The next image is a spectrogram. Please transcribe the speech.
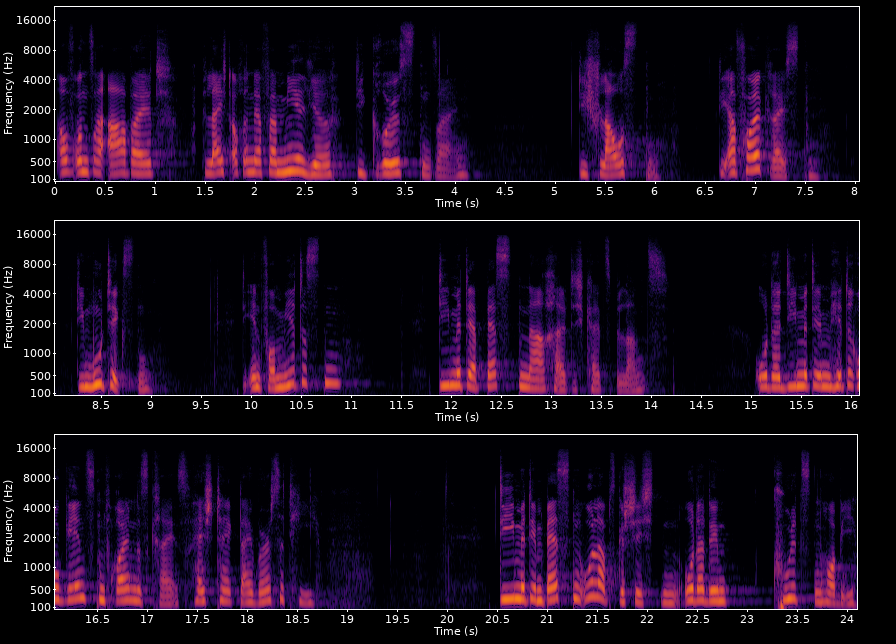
auf unserer Arbeit, vielleicht auch in der Familie die Größten sein, die Schlausten, die Erfolgreichsten, die Mutigsten, die Informiertesten, die mit der besten Nachhaltigkeitsbilanz oder die mit dem heterogensten Freundeskreis, Hashtag Diversity, die mit den besten Urlaubsgeschichten oder dem coolsten Hobby.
